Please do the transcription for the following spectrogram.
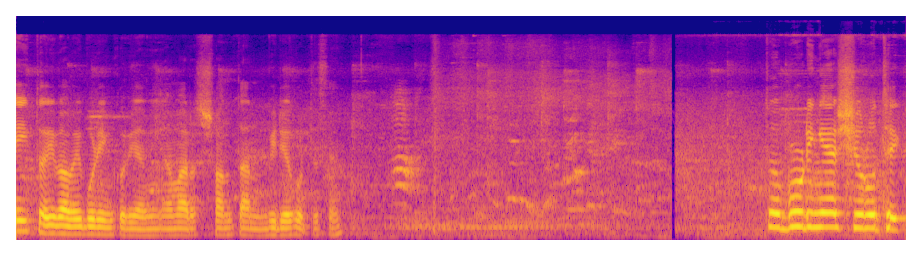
এই তো এইভাবে বোরিং করি আমি, আমার সন্তান ভিডিও করতেছে। তো বোর্ডিং এর শুরু থেকে,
